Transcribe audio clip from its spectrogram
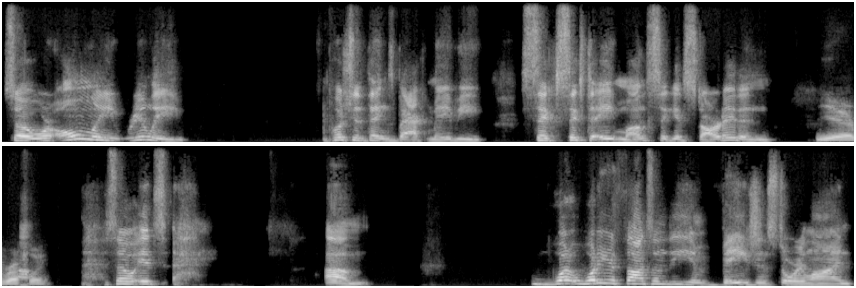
So we're only really pushing things back maybe six six to eight months to get started, and yeah, roughly. Uh, so it's um what what are your thoughts on the invasion storyline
